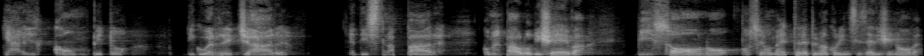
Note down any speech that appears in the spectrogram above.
che ha il compito di guerreggiare e di strappare. Come Paolo diceva, vi sono, possiamo mettere prima Corinzi 16, 9,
